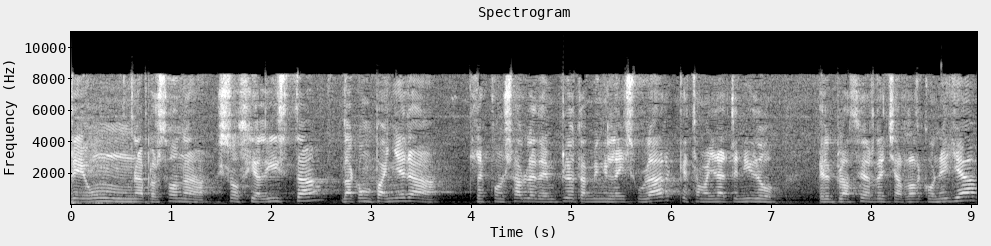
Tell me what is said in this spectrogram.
de una persona socialista, la compañera responsable de empleo también en la insular, que esta mañana he tenido el placer de charlar con ella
